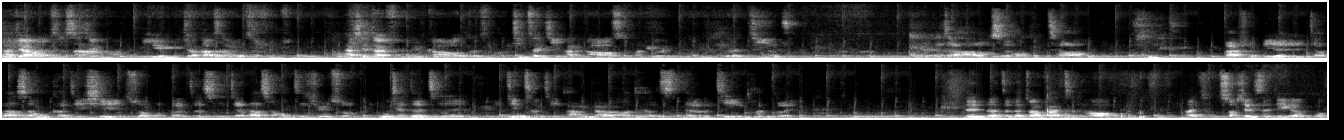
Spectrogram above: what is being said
大家好，我是石建华，毕业于交大生物技术组，那现在服务于高奥的金城集团高奥斯团队的基因组。大家好，我是洪德超，大学毕业于交大生物科技系，硕博班则是交大生物资讯所。目前任职于金城集团 g a l a t e s 的基因团队。认了这个专班之后，啊，首先是第一个国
